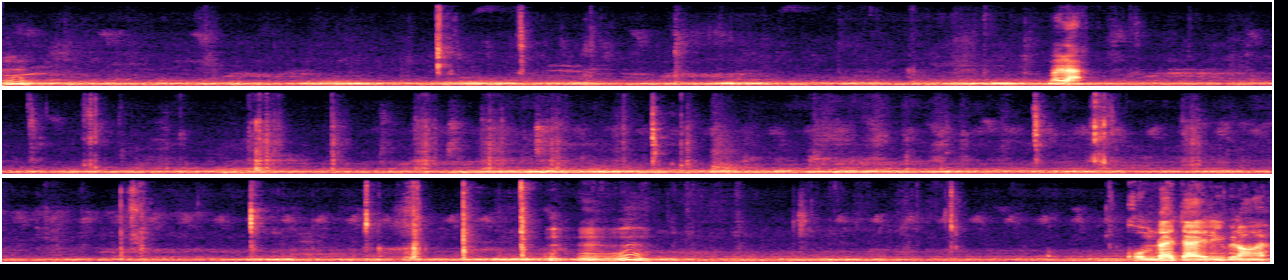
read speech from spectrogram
อืมนั่นแหละอื้อหือข มได้ใจรีบไปหน่อย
